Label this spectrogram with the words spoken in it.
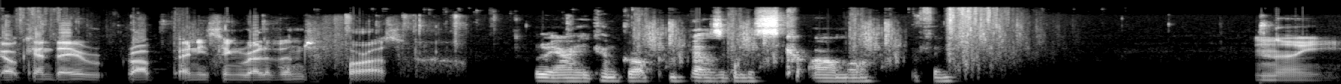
Yo, can they drop anything relevant for us? Yeah, you can drop basilisk armor. I think. Nice.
